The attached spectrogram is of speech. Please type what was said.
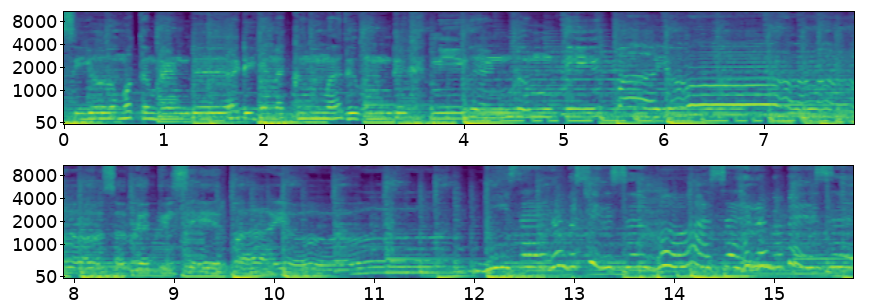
பசியோ மொத்தம் ரெண்டு. அடி எனக்கும் அது உண்டு. நீ ரெண்டும் தீர்ப்பாயோ? சொர்க்கத்தில் சேர்ப்பாயோ? நீ ரொம்ப சிறுசு ஓ ஆசை ரொம்ப பெருசு.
